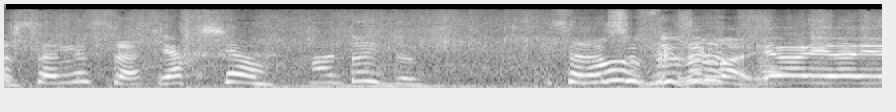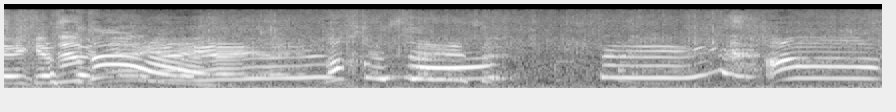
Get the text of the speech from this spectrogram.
Yaxşısan, necə? Yaxşıyam. Hardaydın? Sənə sürprizim var. Ya, ya, ya, var? Ya, ya, ya. Baxın. Aa,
